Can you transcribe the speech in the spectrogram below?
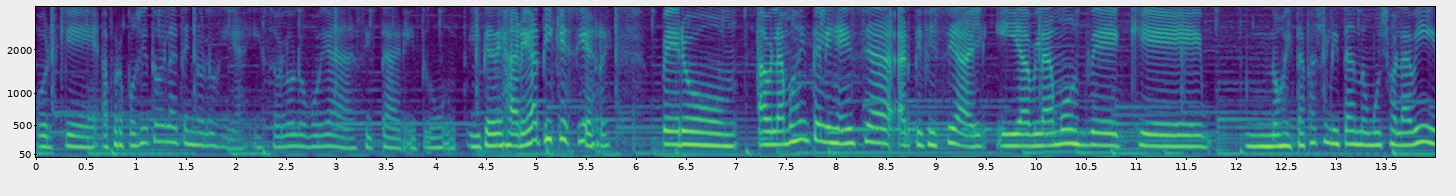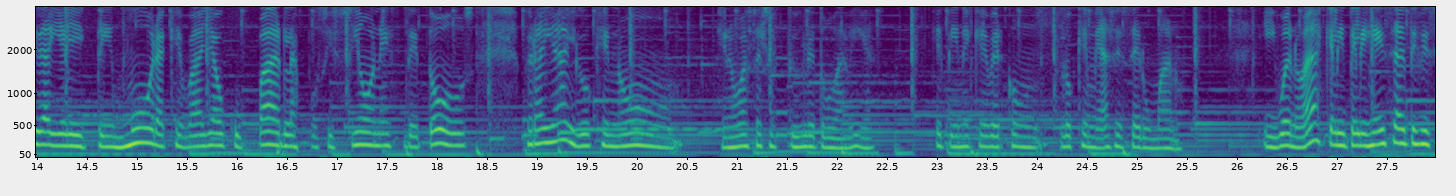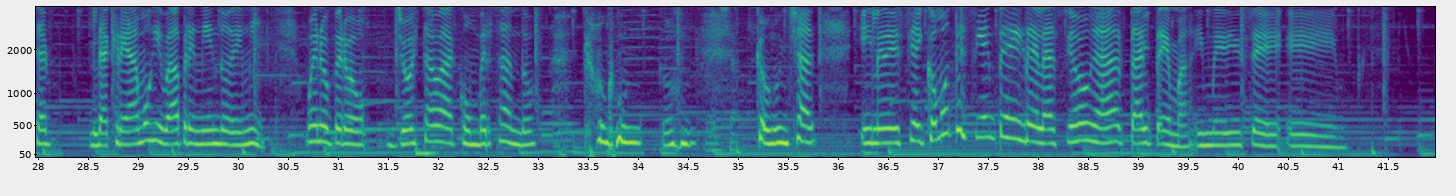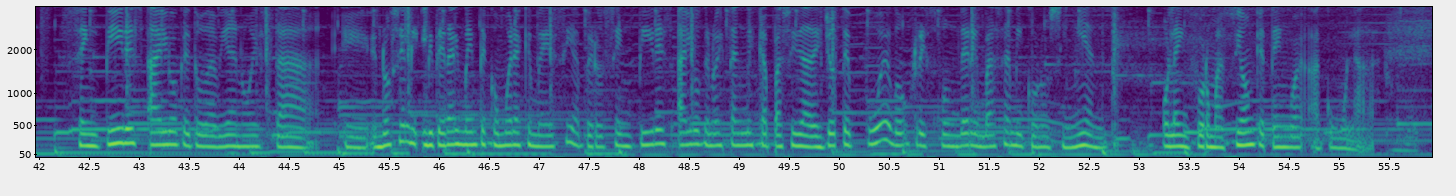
Porque a propósito de la tecnología, y solo lo voy a citar y, tú, y te dejaré a ti que cierre, pero hablamos de inteligencia artificial y hablamos de que nos está facilitando mucho la vida y el temor a que vaya a ocupar las posiciones de todos, pero hay algo que no, que no va a ser sustituible todavía, que tiene que ver con lo que me hace ser humano. Y bueno, ah, es que la inteligencia artificial la creamos y va aprendiendo de mí. Bueno, pero yo estaba conversando con un, con, un chat y le decía, ¿y cómo te sientes en relación a tal tema? Y me dice, eh, sentir es algo que todavía no está eh, no sé literalmente cómo era que me decía, pero sentir es algo que no está en mis capacidades. Yo te puedo responder en base a mi conocimiento o la información que tengo acumulada.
